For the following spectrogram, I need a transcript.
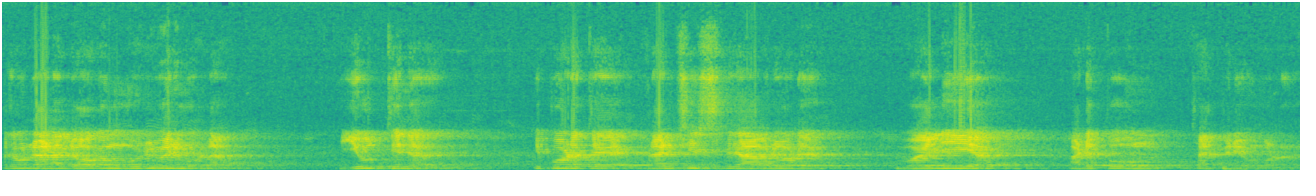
അതുകൊണ്ടാണ് ലോകം മുഴുവനുമുള്ള യൂത്തിന് ഇപ്പോഴത്തെ ഫ്രാൻസിസ് പിതാവിനോട് വലിയ അടുപ്പവും താല്പര്യവുമുള്ളത്.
